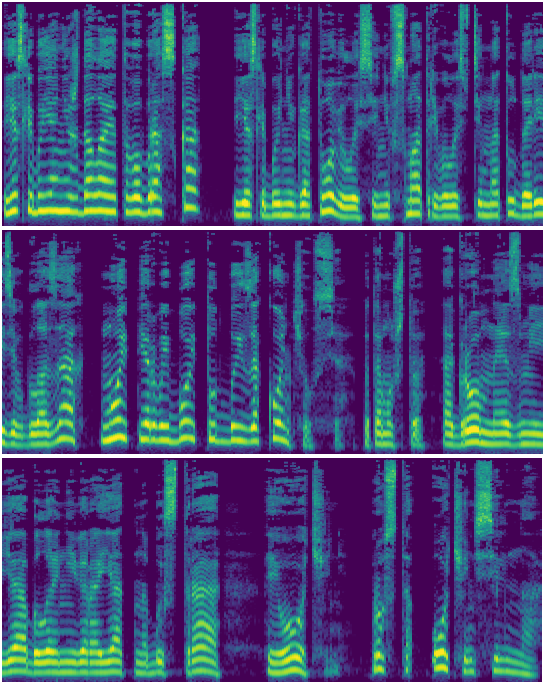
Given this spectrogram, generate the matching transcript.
Если бы я не ждала этого броска, если бы не готовилась и не всматривалась в темноту дорези в глазах, мой первый бой тут бы и закончился, потому что огромная змея была невероятно быстра и очень, просто очень сильна.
